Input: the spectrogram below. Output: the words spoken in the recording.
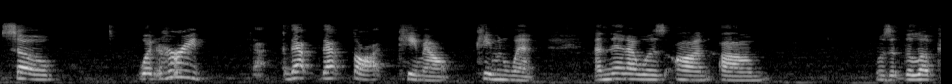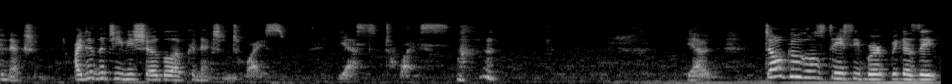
So, what hurried, that, that thought came out, came and went. And then I was on, um, was it The Love Connection? I did the TV show The Love Connection twice. Yes, twice. yeah, don't Google Stacy Burke because they,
